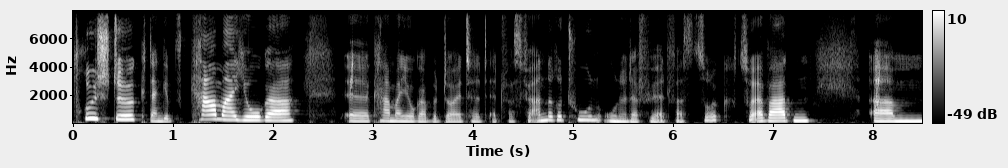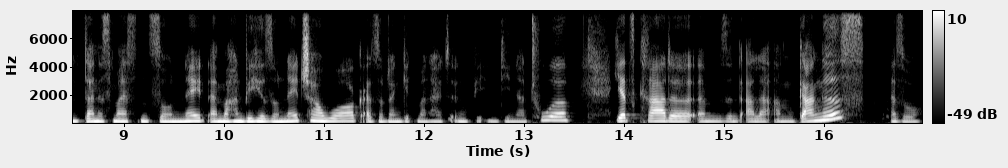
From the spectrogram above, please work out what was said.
Frühstück, dann gibt's Karma-Yoga. Äh, Karma-Yoga bedeutet etwas für andere tun, ohne dafür etwas zurück zu erwarten. Ähm, dann ist meistens so ein, äh, machen wir hier so Nature Walk, also dann geht man halt irgendwie in die Natur. Jetzt gerade ähm, sind alle am Ganges, also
